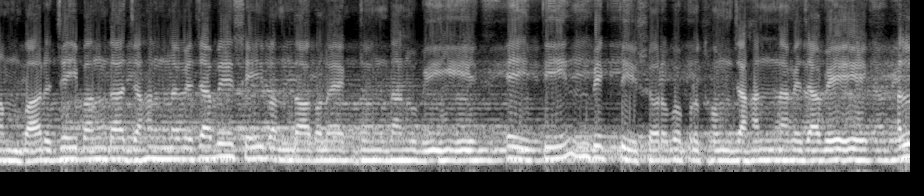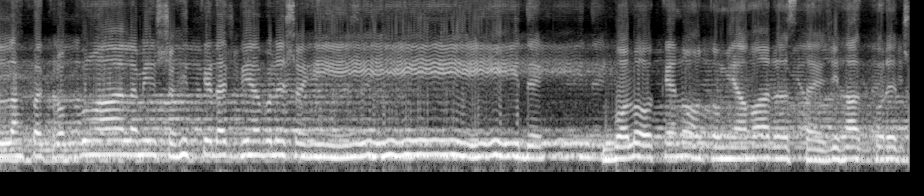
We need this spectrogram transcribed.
নম্বর যেই বান্দা জাহান্নামে যাবে, সেই বান্দা হলো একজন দানবী এই তিন ব্যক্তি সর্বপ্রথম জাহান্নামে যাবে। আল্লাহ পাক শহীদকে ডাক দিয়া বলে, শহীদ বলো কেন তুমি আমার রাস্তায় জিহাদ করেছ,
